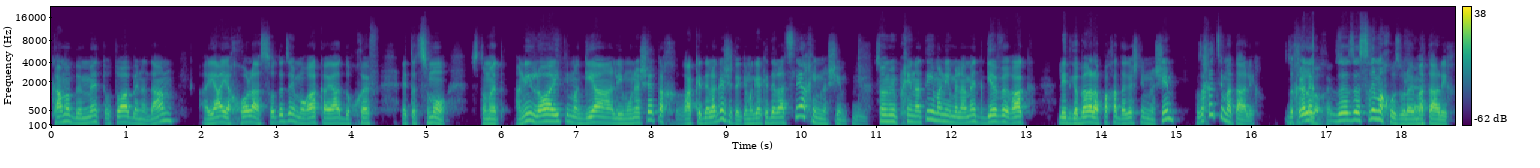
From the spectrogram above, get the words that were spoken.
כמה באמת אותו הבן אדם היה יכול לעשות את זה אם הוא רק היה דוחף את עצמו. זאת אומרת, אני לא הייתי מגיע לאימוני שטח רק כדי לגשת, הייתי מגיע כדי להצליח עם נשים. Mm. זאת אומרת, מבחינתי, אם אני מלמד גבר רק להתגבר על הפחד לגשת עם נשים, זה חצי מהתהליך. זה חלק, לא זה, זה 20 אחוז אולי כן. מהתהליך.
